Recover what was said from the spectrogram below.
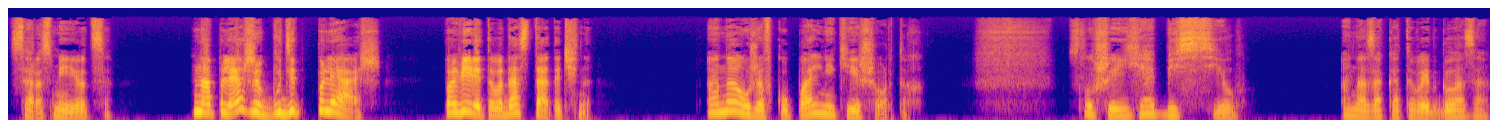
Сара смеется. «На пляже будет пляж. Поверь, этого достаточно». Она уже в купальнике и шортах. «Слушай, я без сил». Она закатывает глаза.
